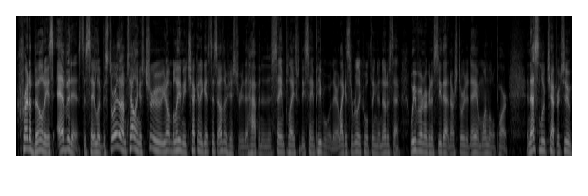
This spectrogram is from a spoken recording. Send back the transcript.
credibility. It's evidence to say, look, the story that I'm telling is true. You don't believe me? Check it against this other history that happened in the same place where these same people were there. Like, it's a really cool thing to notice that. We even are going to see that in our story today in one little part. And that's Luke chapter 2.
